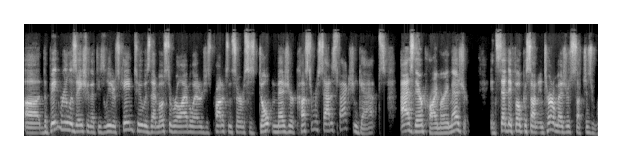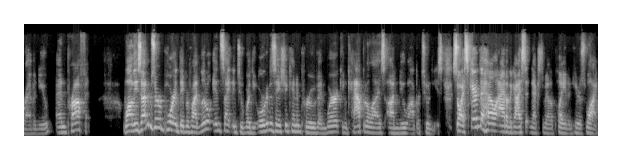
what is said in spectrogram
uh, the big realization that these leaders came to is that most of reliable energy's products and services don't measure customer satisfaction gaps as their primary measure. Instead, they focus on internal measures such as revenue and profit. While these items are important, they provide little insight into where the organization can improve and where it can capitalize on new opportunities. So I scared the hell out of the guy sitting next to me on the plane, and here's why.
